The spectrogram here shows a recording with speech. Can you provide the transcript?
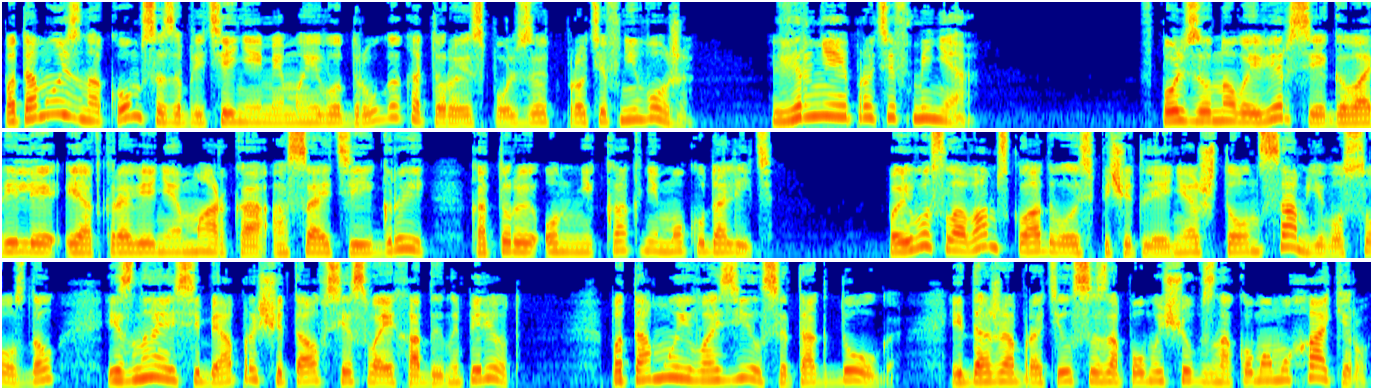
потому и знаком с изобретениями моего друга, которые используют против него же. Вернее, против меня. В пользу новой версии говорили и откровения Марка о сайте игры, который он никак не мог удалить. По его словам, складывалось впечатление, что он сам его создал и, зная себя, просчитал все свои ходы наперед — потому и возился так долго, и даже обратился за помощью к знакомому хакеру,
